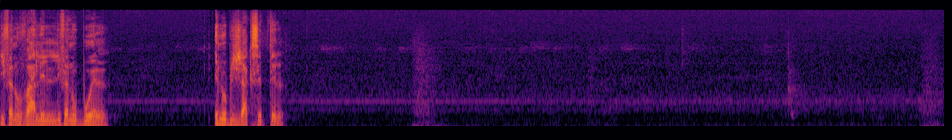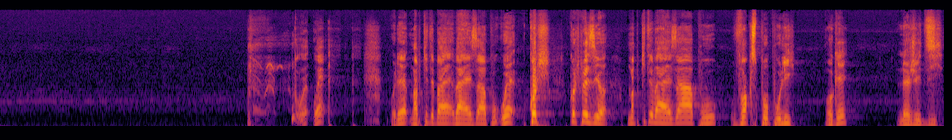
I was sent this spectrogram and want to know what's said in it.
il fait nous valer il fait nous boire et nous oblige à accepter ouais ouais. Bon, m'a quitté par ça pour ouais coach coach plaisir. M'a quitté par ça pour vox populi OK? Le jeudi.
